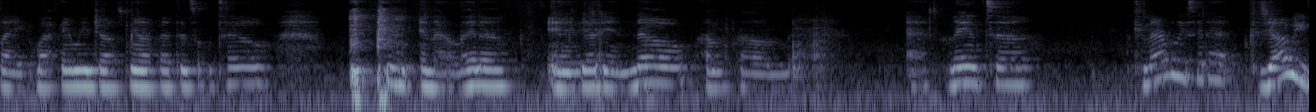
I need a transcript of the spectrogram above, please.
Like my family drops me off at this hotel in Atlanta. And if y'all didn't know, I'm from Atlanta. Can I really say that? Cause y'all be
